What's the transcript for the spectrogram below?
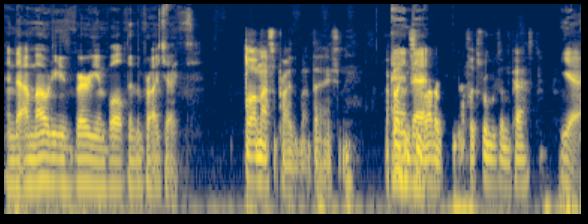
and that Amauri is very involved in the project. Well, I'm not surprised about that actually. I feel like And we've seen a lot of Netflix rumors in the past. Yeah,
